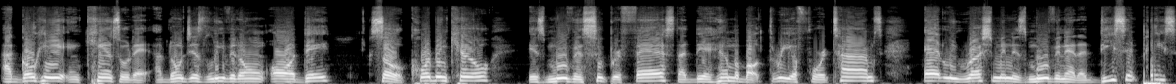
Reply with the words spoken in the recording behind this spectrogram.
I go ahead and cancel that. I don't just leave it on all day. So Corbin Carroll is moving super fast. I did him about three or four times. Adley Rutschman is moving at a decent pace.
